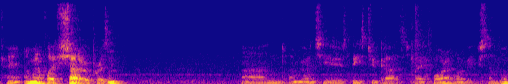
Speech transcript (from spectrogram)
Okay, I'm going to play Shadow Prison. And I'm going to use these two cards to pay for it, one of each symbol.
